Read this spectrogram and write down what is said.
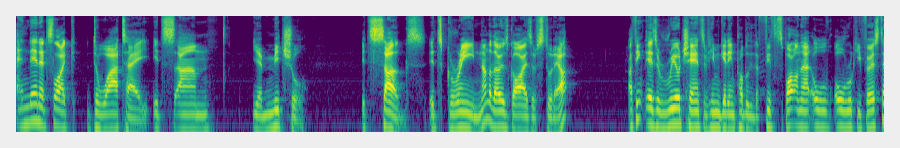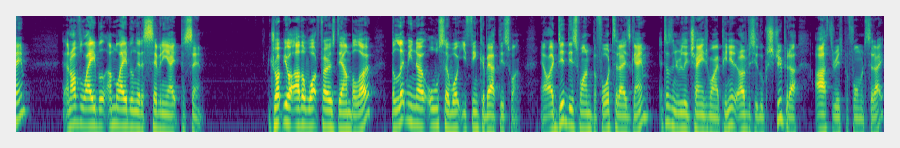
And then it's like Duarte, it's um, yeah, Mitchell, it's Suggs, it's Green. None of those guys have stood out. I think there's a real chance of him getting probably the fifth spot on that all, all rookie first team. And I've labeled I'm labeling it a 78%. Drop your other Watfos down below, but let me know also what you think about this one. Now, I did this one before today's game. It doesn't really change my opinion. It obviously looks stupider after his performance today,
